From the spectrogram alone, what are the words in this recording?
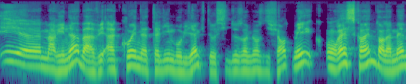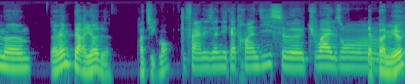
Et euh, Marina bah, avait Aqua et Nathalie Imbruglia, qui étaient aussi deux ambiances différentes, mais on reste quand même dans la même, euh, la même période, pratiquement. Enfin, les années 90, euh, tu vois, elles ont. Il n'y a pas mieux.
